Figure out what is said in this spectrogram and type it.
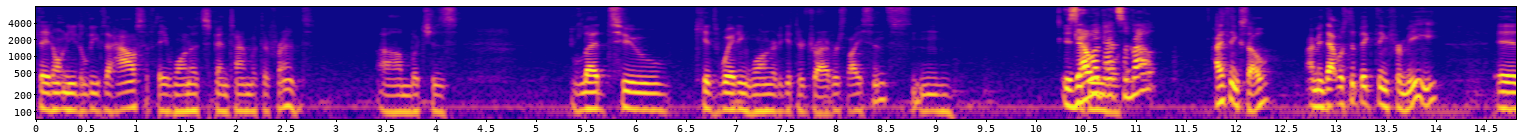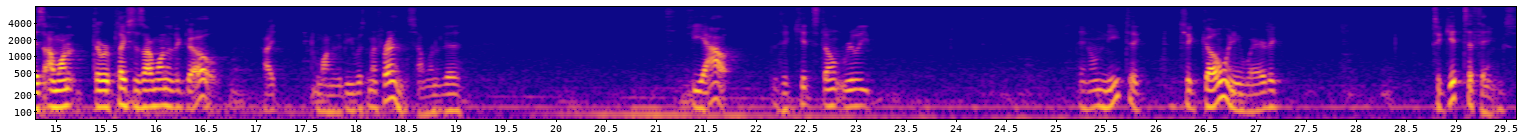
they don't need to leave the house if they want to spend time with their friends, um, which has led to kids waiting longer to get their driver's license. Is that what that's about? I think so. I mean, that was the big thing for me. Is I wanted there were places I wanted to go. I wanted to be with my friends. I wanted to be out. The kids don't really. They don't need to to go anywhere to to get to things.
